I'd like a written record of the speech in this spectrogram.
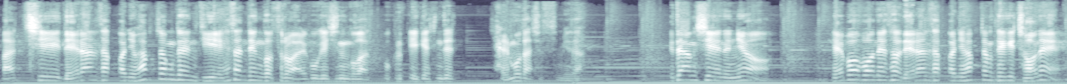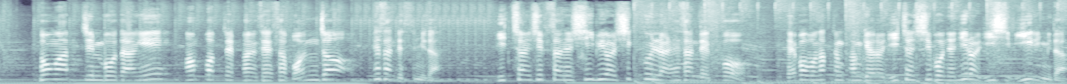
마치 내란 사건이 확정된 뒤에 해산된 것으로 알고 계시는 것 같고 그렇게 얘기하시는데 잘못하셨습니다. 그 당시에는요 대법원에서 내란 사건이 확정되기 전에 통합진보당이 헌법재판소에서 먼저 해산됐습니다. 2014년 12월 19일 날 해산됐고 대법원 확정 판결은 2015년 1월 22일입니다.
